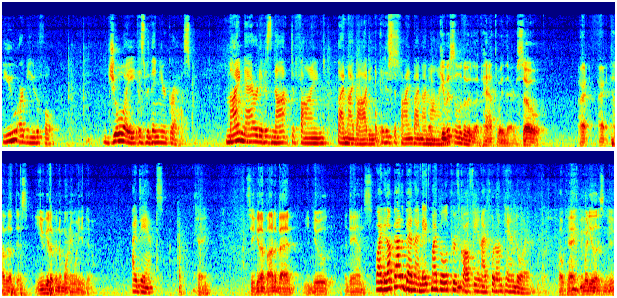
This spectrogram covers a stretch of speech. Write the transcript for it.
You are beautiful. Joy is within your grasp. My narrative is not defined by my body, it is defined by my Right, mind. Give us a little bit of a pathway there. So, all right, all right, how about this? You get up in the morning, what do you do? I dance. Okay. So you get up out of bed, you do a dance. Well, I get up out of bed and I make my bulletproof coffee and I put on Pandora. Okay. And what do you listen to?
